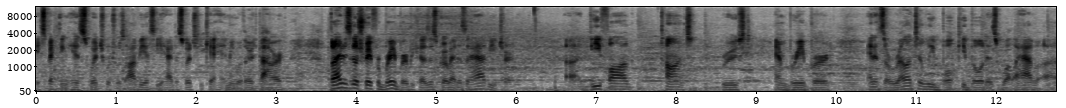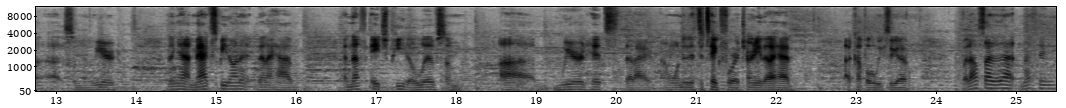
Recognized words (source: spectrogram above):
expecting his switch, which was obvious he had to switch, he can't hit me with Earth Power. But I just go straight for Brave Bird because this Crobat doesn't have U-turn. Uh, Defog, Taunt, Roost, and Brave Bird, and it's a relatively bulky build as well. I have uh, uh, some weird, I think I have max speed on it, then I have enough HP to live some uh, weird hits that I, I wanted it to take for Eternity that I had a couple weeks ago. But outside of that, nothing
